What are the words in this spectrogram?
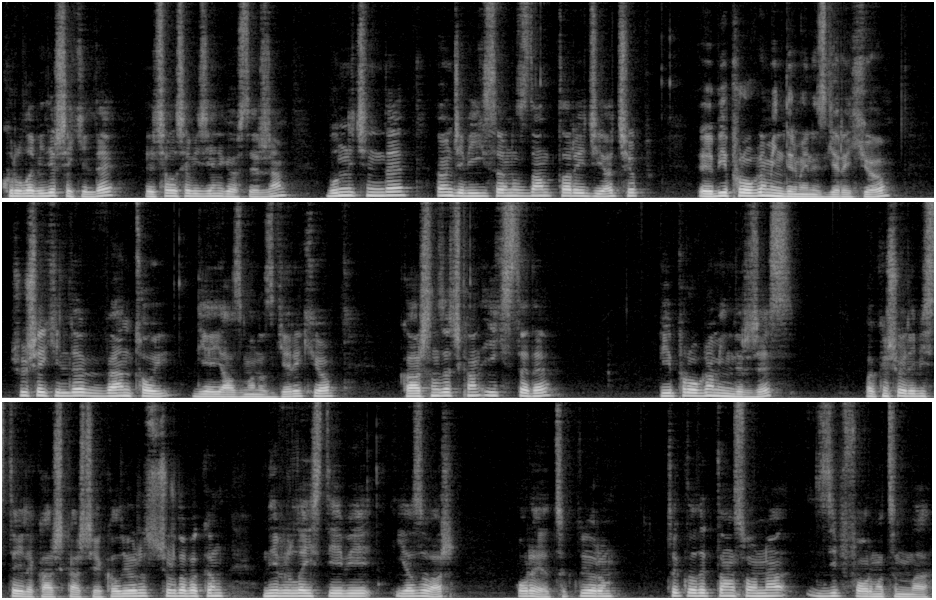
kurulabilir şekilde çalışabileceğini göstereceğim. Bunun için de önce bilgisayarınızdan tarayıcıyı açıp e, bir program indirmeniz gerekiyor. Şu şekilde Ventoy diye yazmanız gerekiyor. Karşınıza çıkan ilk sitede bir program indireceğiz. Bakın şöyle bir siteyle karşı karşıya kalıyoruz. Şurada bakın New Release diye bir yazı var. Oraya tıklıyorum. Tıkladıktan sonra zip formatında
